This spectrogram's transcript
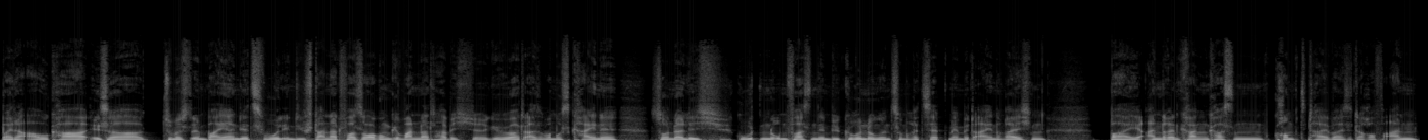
Bei der AOK ist er zumindest in Bayern jetzt wohl in die Standardversorgung gewandert, habe ich äh, gehört. Also man muss keine sonderlich guten, umfassenden Begründungen zum Rezept mehr mit einreichen. Bei anderen Krankenkassen kommt teilweise darauf an,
